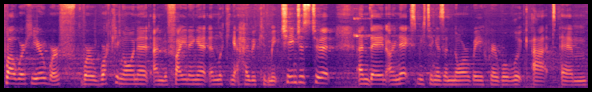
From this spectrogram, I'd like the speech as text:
While we're here, we're, we're working on it and refining it and looking at how we can make changes to it. And then our next meeting is in Norway where we'll look at um,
